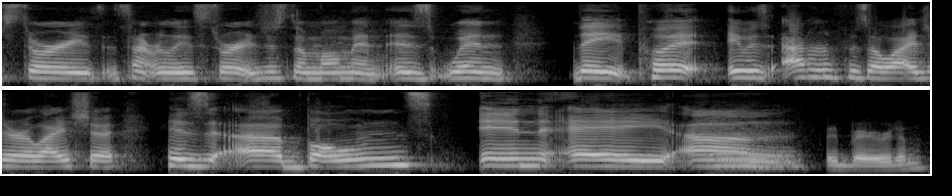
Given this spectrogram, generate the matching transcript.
stories. It's not really a story; it's just a moment. Is when they put it was I don't know if it was Elijah or Elisha his uh, bones in a um, They buried him.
